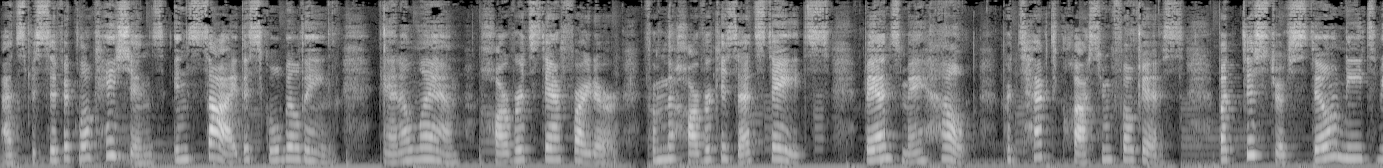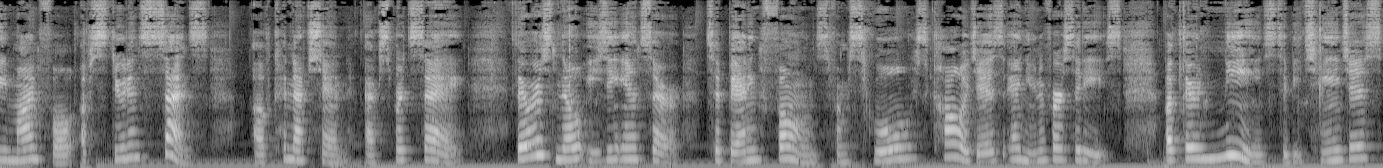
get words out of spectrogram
at specific locations inside the school building. Anna Lamb, Harvard staff writer from the Harvard Gazette states bans may help protect classroom focus, but districts still need to be mindful of students' sense of connection, experts say. There is no easy answer to banning phones from schools, colleges, and universities, but there needs to be changes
